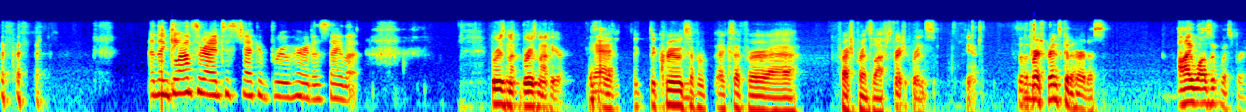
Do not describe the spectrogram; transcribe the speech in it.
and then glance around to check if Brew heard us say that. Brew's not, Brew's not here. Yeah. The, the crew, except for except for uh, Fresh Prince, left. Fresh Prince. Yeah. So the Fresh Prince could have heard us. I wasn't whispering.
